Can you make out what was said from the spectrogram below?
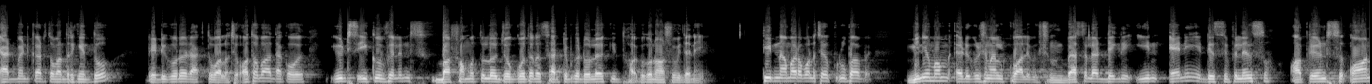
অ্যাডমিট কার্ড তোমাদের কিন্তু রেডি করে রাখতে বলা আছে অথবা দেখো ইটস ইকুইভ্যালেন্স বা সমতুল্য যোগ্যতার সার্টিফিকেট হলে কিন্তু হবে, কোনো অসুবিধা নেই। তিন নম্বর বলেছে proof of minimum educational qualification bachelor degree in any disciplines obtains on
